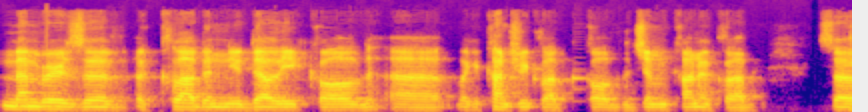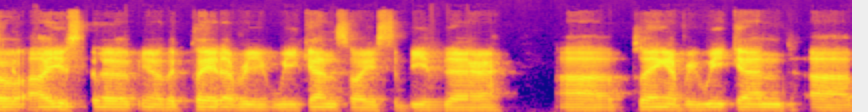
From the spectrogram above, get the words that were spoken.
members of a club in New Delhi called uh, like a country club called the Gymkhana Club. So I used to you know they played every weekend, so I used to be there uh, playing every weekend. Uh,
